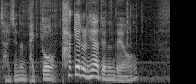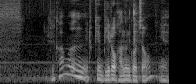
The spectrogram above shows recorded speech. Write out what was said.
자 이제는 백도 타개를 해야 되는데요. 일감은 이렇게 밀어가는 거죠. 예.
